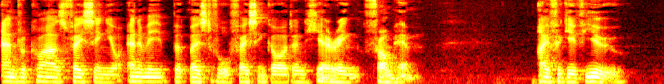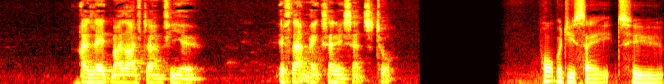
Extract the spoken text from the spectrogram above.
and requires facing your enemy, but most of all, facing God and hearing from Him. I forgive you. I laid my life down for you, if that makes any sense at all. What would you say to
